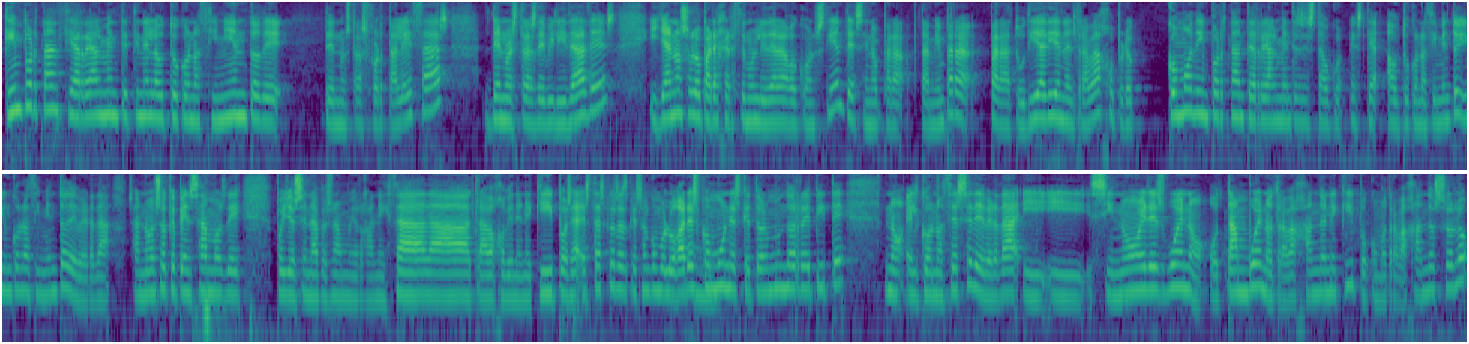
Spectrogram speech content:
¿Qué importancia realmente tiene el autoconocimiento de nuestras fortalezas, de nuestras debilidades, y ya no solo para ejercer un liderazgo consciente, sino para, también para, para tu día a día en el trabajo, pero cómo de importante realmente es este, autoconocimiento y un conocimiento de verdad. O sea, no eso que pensamos de, pues yo soy una persona muy organizada, trabajo bien en equipo, o sea, estas cosas que son como lugares mm. comunes que todo el mundo repite, no, el conocerse de verdad y, y, si no eres bueno o tan bueno trabajando en equipo como trabajando solo,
